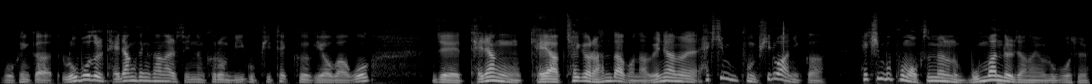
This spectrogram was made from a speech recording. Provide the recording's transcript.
뭐 그러니까 로봇을 대량 생산할 수 있는 그런 미국 빅테크 기업하고 이제 대량 계약 체결을 한다거나 왜냐하면 핵심 부품 필요하니까 핵심 부품 없으면 못 만들잖아요 로봇을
